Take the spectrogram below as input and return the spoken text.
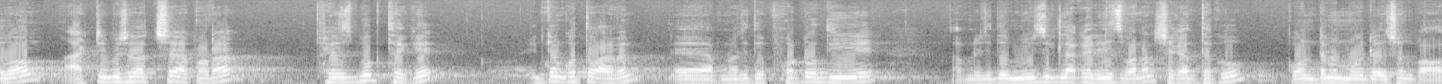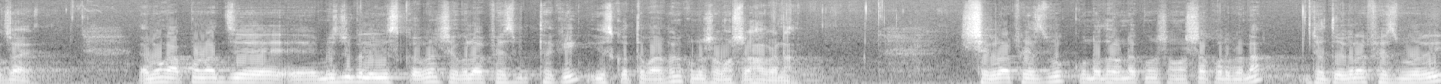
এবং আরেকটি বিষয় হচ্ছে আপনারা ফেসবুক থেকে ইনকাম করতে পারবেন। আপনার যদি ফটো দিয়ে, আপনি যদি মিউজিক লাগায় রিলস বানান, সেখান থেকেও কন্টেন্ট মনিটাইজেশন পাওয়া যায়। এবং আপনারা যে মিউজিকগুলো ইউজ করবেন, সেগুলো ফেসবুক থেকেই ইউজ করতে পারবেন, কোনো সমস্যা হবে না। সেগুলো ফেসবুক কোনো ধরনের কোনো সমস্যা করবে না। যেহেতু এগুলো ফেসবুকেই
